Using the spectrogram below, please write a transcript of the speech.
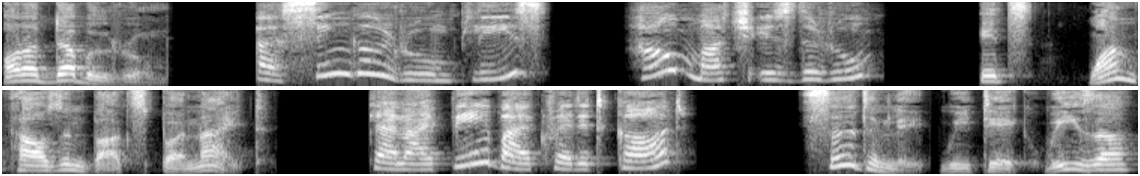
or a double room? A single room, please. How much is the room? It's 1000 bucks per night. Can I pay by credit card? Certainly, we take Visa,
